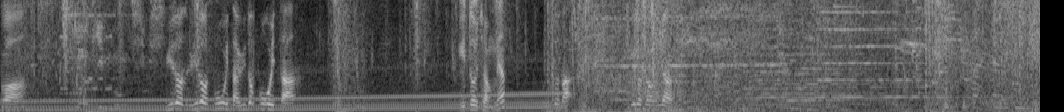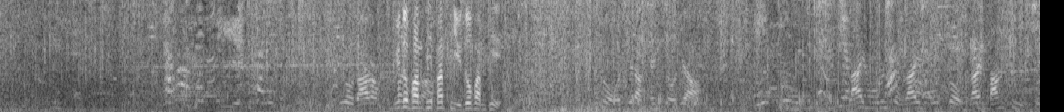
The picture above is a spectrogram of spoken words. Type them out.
좋아. 위도 위도 보고 있다 위도 보고 있다 위도 정면 위도 나 위도 정면. 이거 나랑. 위도 반피 반피 위도 반피 이거 어디야? 벤지 어디야? 라인 오른쪽, 라인 오른쪽, 라인 망치. 조심,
